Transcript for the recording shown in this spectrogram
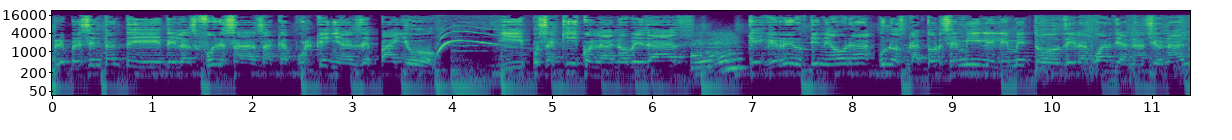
representante de las fuerzas acapulqueñas de Payo. Y pues aquí con la novedad que Guerrero tiene ahora unos 14 mil elementos de la Guardia Nacional,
